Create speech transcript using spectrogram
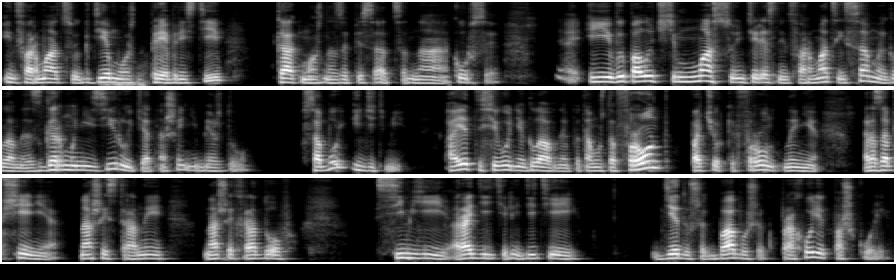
информацию, где можно приобрести, как можно записаться на курсы. И вы получите массу интересной информации. И самое главное, сгармонизируйте отношения между собой и детьми. А это сегодня главное, потому что фронт, подчеркиваю, фронт ныне разобщения нашей страны, наших родов, семьи, родителей, детей, дедушек, бабушек проходит по школе.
